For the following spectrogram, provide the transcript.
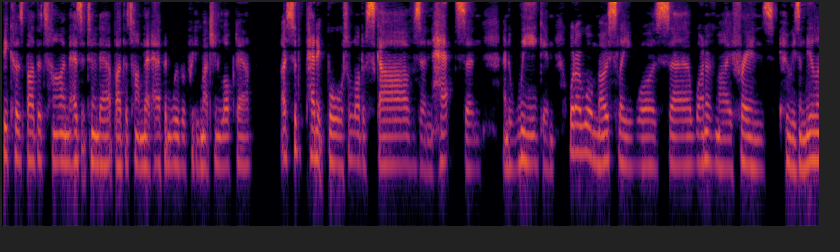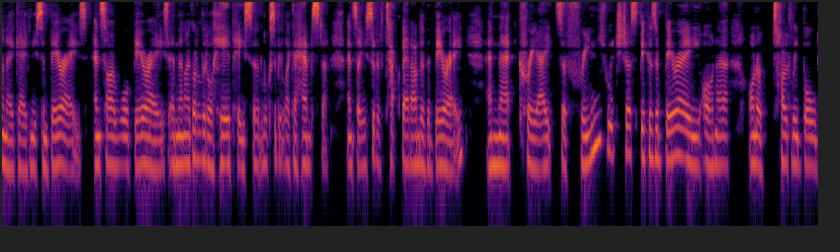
because by the time, as it turned out, by the time that happened, we were pretty much in lockdown. I sort of panic bought a lot of scarves and hats and, and a wig. And what I wore mostly was uh, one of my friends who is a milliner gave me some berets. And so I wore berets and then I got a little hairpiece that looks a bit like a hamster. And so you sort of tuck that under the beret and that creates a fringe, which just because a beret on a, on a totally bald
